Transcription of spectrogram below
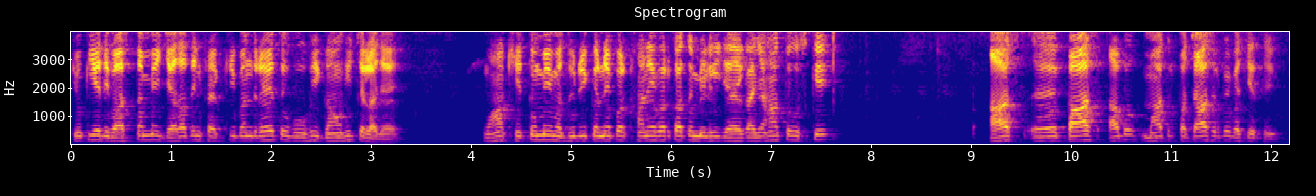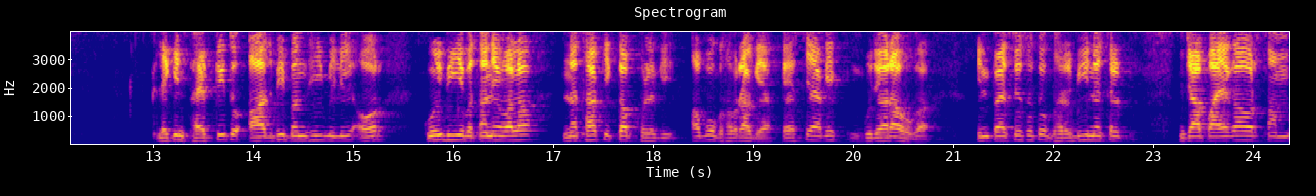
क्योंकि यदि वास्तव में ज़्यादा दिन फैक्ट्री बंद रहे तो वो भी गाँव ही चला जाए। वहाँ खेतों में मजदूरी करने पर खाने भर का तो मिल ही जाएगा। यहाँ तो उसके आस पास अब मात्र पचास रुपये बचे थे। लेकिन फैक्ट्री तो आज भी बंद ही मिली और कोई भी ये बताने वाला न था कि कब खुलेगी। अब वो घबरा गया। कैसे आगे गुजारा होगा? इन पैसे से तो घर भी न चल जा पाएगा और साम,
